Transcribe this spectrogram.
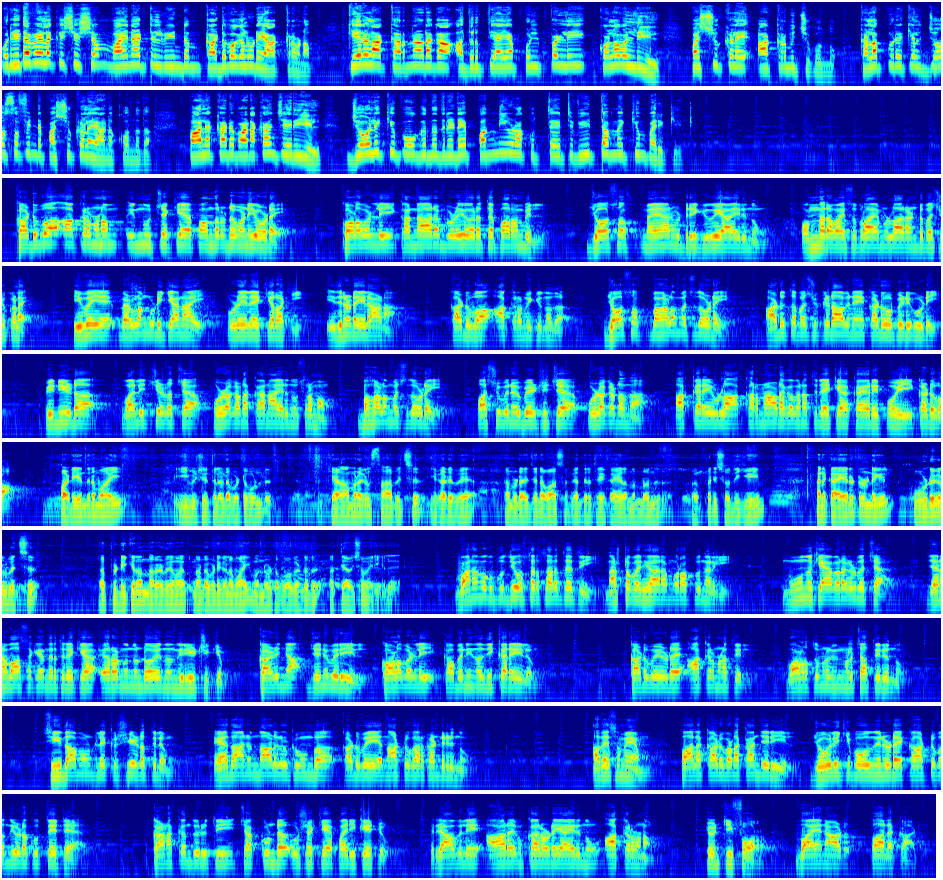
ഒരിടവേളയ്ക്ക് ശേഷം വയനാട്ടിൽ വീണ്ടും കടുവകളുടെ ആക്രമണം. കേരള കർണാടക അതിർത്തിയായ പുൽപ്പള്ളി കൊളവള്ളിയിൽ പശുക്കളെ ആക്രമിച്ചു കൊന്നു. കളപ്പുരയ്ക്കൽ ജോസഫിന്റെ പശുക്കളെയാണ് കൊന്നത്. പാലക്കാട് വടക്കാഞ്ചേരിയിൽ ജോലിക്ക് പോകുന്നതിനിടെ പന്നിയുടെ കുത്തേറ്റ് വീട്ടമ്മയ്ക്കും പരിക്കേറ്റു. കടുവ ആക്രമണം ഇന്നുച്ചയ്ക്ക് പന്ത്രണ്ട് മണിയോടെ കൊളവള്ളി കന്നാരമ്പുഴയോരത്തെ പറമ്പിൽ ജോസഫ് മേയാൻ വിട്ടിരിക്കുകയായിരുന്നു. ഒന്നര വയസ്സ് പ്രായമുള്ള രണ്ട് പശുക്കളെ. ഇവയെ വെള്ളം കുടിക്കാനായി പുഴയിലേക്ക് ഇറക്കി. ഇതിനിടയിലാണ് കടുവ ആക്രമിക്കുന്നത്. ജോസഫ് ബഹളം വെച്ചതോടെ അടുത്ത പശുക്കിടാവിനെ കടുവ പിടികൂടി. പിന്നീട് വലിച്ചിഴച്ച് പുഴ കടക്കാനായിരുന്നു ശ്രമം. ബഹളം വെച്ചതോടെ പശുവിനെ ഉപേക്ഷിച്ച് പുഴ കടന്ന് അക്കരെയുള്ള കർണാടക വനത്തിലേക്ക് കയറിപ്പോയി കടുവ. പടിയന്ത്രമായി ഈ വിഷയത്തിൽ ഇടപെട്ടുകൊണ്ട് ക്യാമറകൾ സ്ഥാപിച്ച് ഈ കടുവയെ നമ്മുടെ ജനവാസ കേന്ദ്രത്തിൽ കയറുന്നുണ്ടോ എന്ന് പരിശോധിക്കുകയും അങ്ങനെ കയറിയിട്ടുണ്ടെങ്കിൽ കൂടുകൾ വെച്ച് പിടിക്കുന്ന നടപടികളുമായി മുന്നോട്ട് പോകേണ്ടത് അത്യാവശ്യമായിരിക്കും വനംവകുപ്പ് ഉദ്യോഗസ്ഥർ സ്ഥലത്തെത്തി നഷ്ടപരിഹാരം ഉറപ്പു നൽകി. മൂന്ന് ക്യാമറകൾ വെച്ച് ജനവാസ കേന്ദ്രത്തിലേക്ക് ഇറങ്ങുന്നുണ്ടോ എന്ന് നിരീക്ഷിക്കും. കഴിഞ്ഞ ജനുവരിയിൽ കൊളവള്ളി കബനി നദിക്കരയിലും കടുവയുടെ ആക്രമണത്തിൽ വളർത്തുമൃഗങ്ങൾ ചത്തിരുന്നു. സീതാമൗണ്ടിലെ കൃഷിയിടത്തിലും ഏതാനും നാളുകൾക്ക് മുമ്പ് കടുവയെ നാട്ടുകാർ കണ്ടിരുന്നു. അതേസമയം പാലക്കാട് വടക്കാഞ്ചേരിയിൽ ജോലിക്ക് പോകുന്നതിനിടെ കാട്ടുപന്നിയുടെ കുത്തേറ്റ് കണക്കന്തുരുത്തി ചക്കുണ്ട് ഉഷയ്ക്ക് പരിക്കേറ്റു. രാവിലെ ആറേ മുക്കാലോടെയായിരുന്നു ആക്രമണം. ട്വന്റി വയനാട് പാലക്കാട്.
